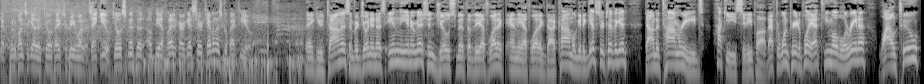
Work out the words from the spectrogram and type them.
Yeah, put a bunch together. Joe, thanks for being with us. Thank you, Joe Smith of the Athletic, our guest here. Kevin, let's go back to you. Thank you, Thomas. And for joining us in the intermission, Joe Smith of The Athletic and TheAthletic.com will get a gift certificate down to Tom Reid's Hockey City Pub. After one period of play at T-Mobile Arena, Wild 2,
